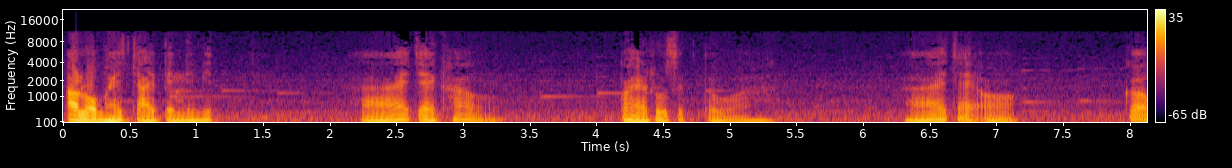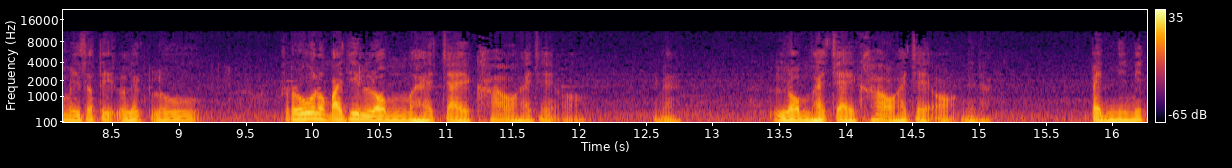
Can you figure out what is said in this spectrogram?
เอาลมหายใจเป็นนิมิต หายใจเข้า ก็ให้รู้สึกตัว หายใจออก ก็มีสติระลึกรู้ รู้ลงไปที่ลมหายใจเข้าหายใจออกเห็นไหมลมหายใจเข้าหายใจออกนี่นะเป็นนิมิต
